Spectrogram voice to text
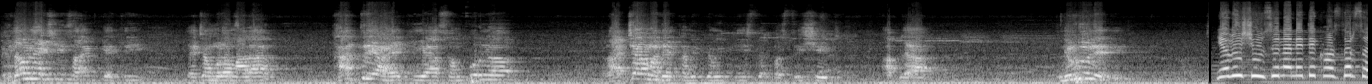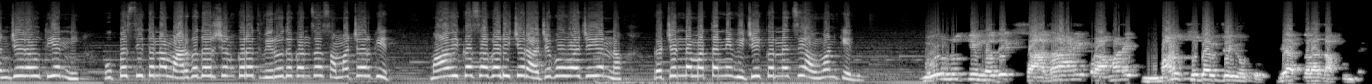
घडवण्याची साहेब घेतली त्याच्यामुळं मला खात्री आहे की या संपूर्ण राज्यामध्ये कमीत कमी तीस ते पस्तीस सीट आपल्या निवडून येतील. यावेळी शिवसेना नेते खासदार संजय राऊत यांनी उपस्थितांना मार्गदर्शन करत विरोधकांचा समाचार घेत महाविकास आघाडीचे राजाभाऊ वाजे यांना प्रचंड मतांनी विजयी करण्याचे आव्हान केले. निवडणुकीमध्ये साधा आणि प्रामाणिक माणूस सुद्धा विजयी होतो हे आपल्याला दाखवून द्या.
